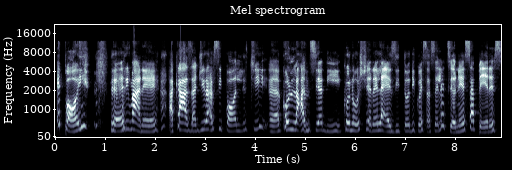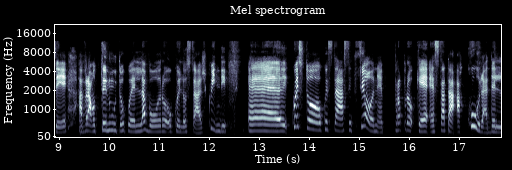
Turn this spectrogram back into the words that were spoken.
e poi eh, rimane a casa a girarsi i pollici eh, con l'ansia di conoscere l'esito di questa selezione e sapere se avrà ottenuto quel lavoro o quello stage. Quindi eh, questo, questa sezione proprio che è stata a cura del,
